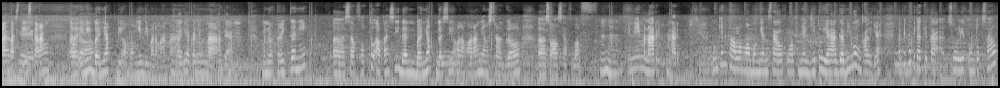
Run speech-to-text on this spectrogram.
kan pasti oke. sekarang uh, ini banyak diomongin di mana-mana. Lagi happening Nah, banget ya. Menurut Rika nih self love tuh apa sih dan banyak gak sih orang-orang yang struggle uh, soal self love? Mhm, Ini menarik, menarik. Mungkin kalau ngomongin self love-nya gitu ya, agak bingung kali ya. Tapi ketika kita sulit untuk self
